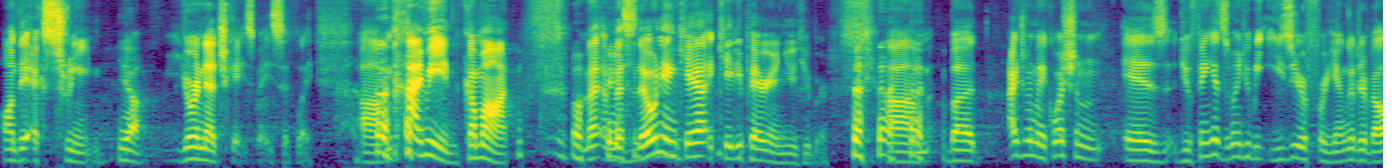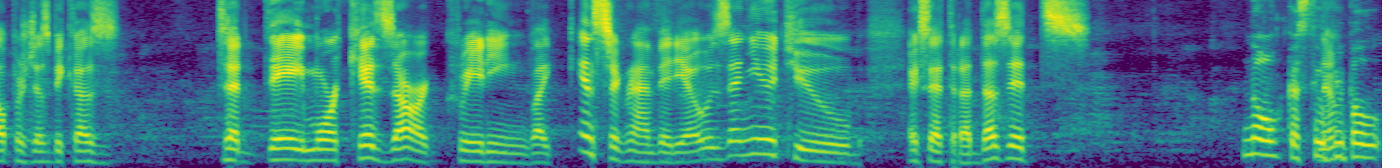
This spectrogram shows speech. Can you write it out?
on the extreme. Yeah. You're an edge case, basically. Um, I mean, come on, Ma- Macedonian Ka- Katy Perry and YouTuber. Um, but actually, my question is: Do you think it's going to be easier for younger developers just because today more kids are creating like Instagram videos and YouTube, etc. Does it? No, because still No? people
